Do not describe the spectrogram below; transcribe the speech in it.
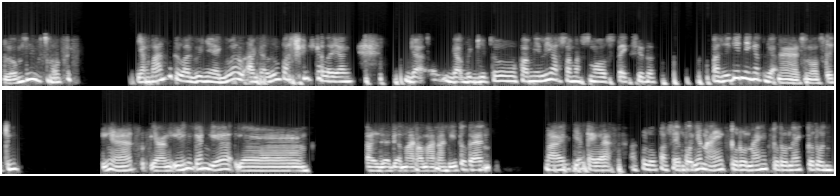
belum sih small Freak. Yang mana tuh lagunya? Gue agak lupa sih kalau yang nggak nggak begitu familiar sama Small Stakes itu. Mas Igin inget nggak? nah small stick ini ingat yang ini kan dia yang agak-agak marah-marah gitu kan Nah, Dia kayak aku lupa temponya naik turun naik turun naik turun.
